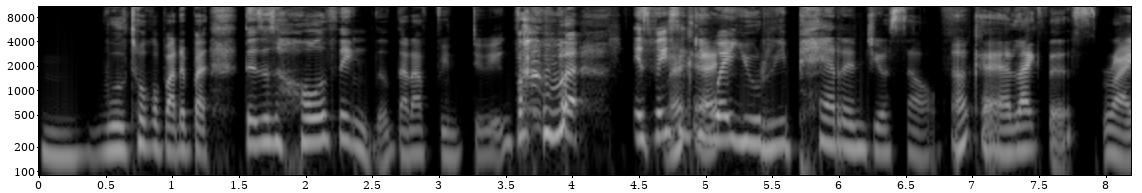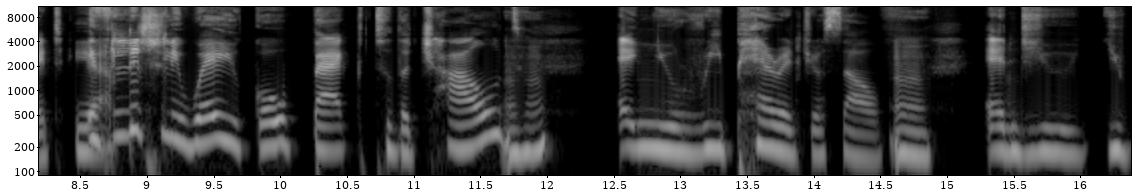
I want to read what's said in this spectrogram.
hmm, we'll talk about it, but there's this whole thing that I've been doing. but, but it's basically Okay. where you reparent yourself, Okay, I like this. right? Yeah. It's literally where you go back to the child Mhm. and you reparent yourself Mm. and you you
